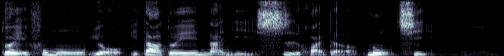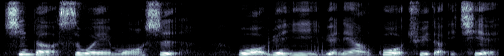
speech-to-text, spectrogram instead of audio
对父母有一大堆难以释怀的怒气。新的思维模式，我愿意原谅过去的一切，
